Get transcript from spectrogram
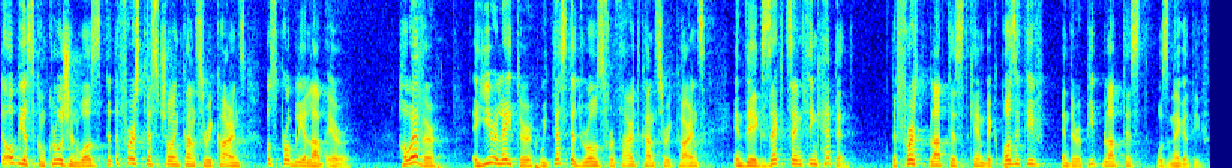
The obvious conclusion was that the first test showing cancer recurrence was probably a lab error. However, a year later, we tested Rose for thyroid cancer recurrence, and the exact same thing happened. The first blood test came back positive, and the repeat blood test was negative.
